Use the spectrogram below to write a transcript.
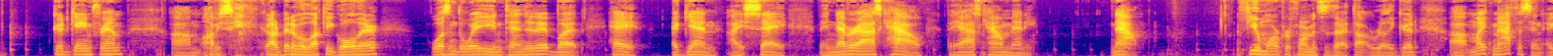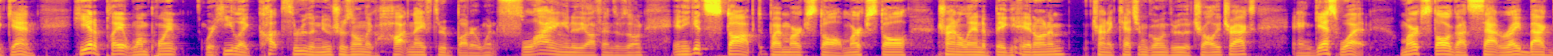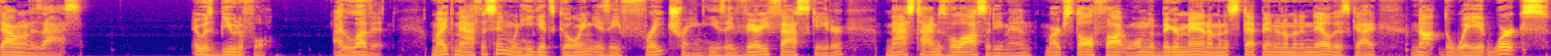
good game for him. Um, obviously, got a bit of a lucky goal there. Wasn't the way he intended it, but hey, again, I say they never ask how; they ask how many. Now, a few more performances that I thought were really good. Uh, Mike Matheson again he had a play at one point where he like cut through the neutral zone like a hot knife through butter, went flying into the offensive zone, and he gets stopped by Marc Staal. Marc Staal trying to land a big hit on him, trying to catch him going through the trolley tracks. And guess what? Marc Staal got sat right back down on his ass. It was beautiful. I love it. Mike Matheson, when he gets going, is a freight train. He is a very fast skater mass times velocity, man. Marc Staal thought, well, I'm the bigger man. I'm going to step in and I'm going to nail this guy. Not the way it works.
